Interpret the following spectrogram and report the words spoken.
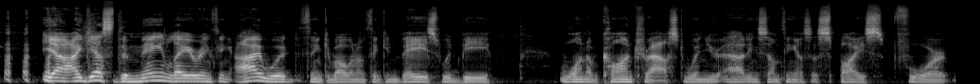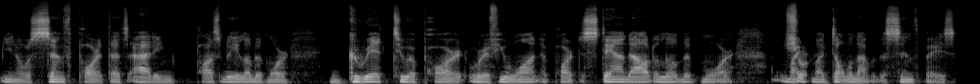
yeah, I guess the main layering thing I would think about when I'm thinking bass would be one of contrast when you're adding something as a spice for, you know, a synth part that's adding possibly a little bit more grit to a part, or if you want a part to stand out a little bit more, might, Sure. might double that with a synth bass.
